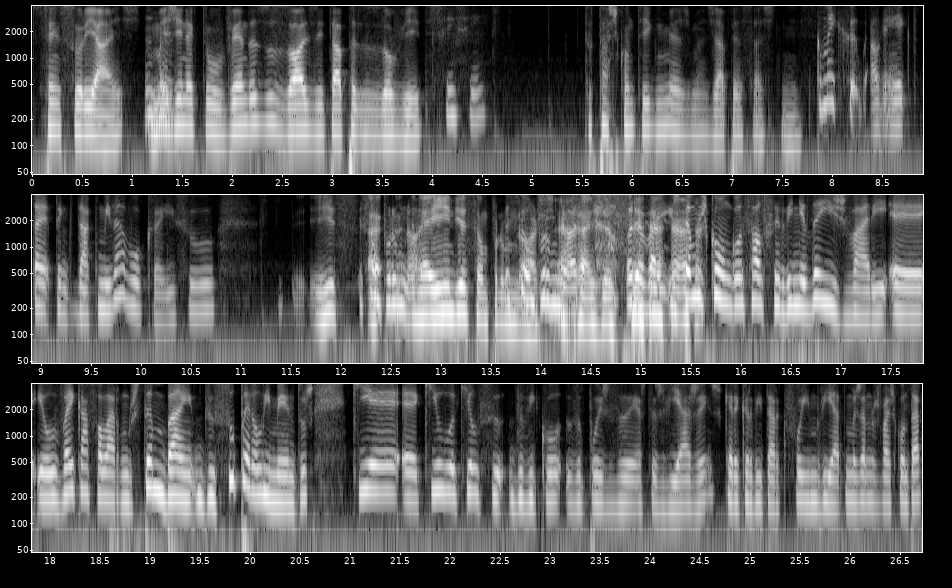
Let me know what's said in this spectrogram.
sensoriais, Uhum. imagina que tu vendas os olhos e tapas os ouvidos, Sim, sim. tu estás contigo mesma, já pensaste nisso. Como é que alguém é que te tem, tem que dar comida à boca? Isso. Isso, São ah, pormenores. Na Índia são pormenores. São pormenores. Ora bem, estamos com o Gonçalo Sardinha da Isvari. Eh, Ele veio cá falar-nos também de superalimentos, que é aquilo a que ele se dedicou depois destas viagens. Quero acreditar que foi imediato, mas já nos vais contar.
